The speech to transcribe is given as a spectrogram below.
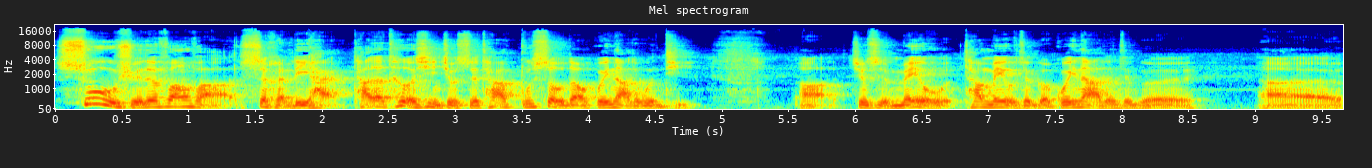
数学的方法是很厉害，它的特性就是它不受到归纳的问题，啊，就是没有它没有这个归纳的这个呃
